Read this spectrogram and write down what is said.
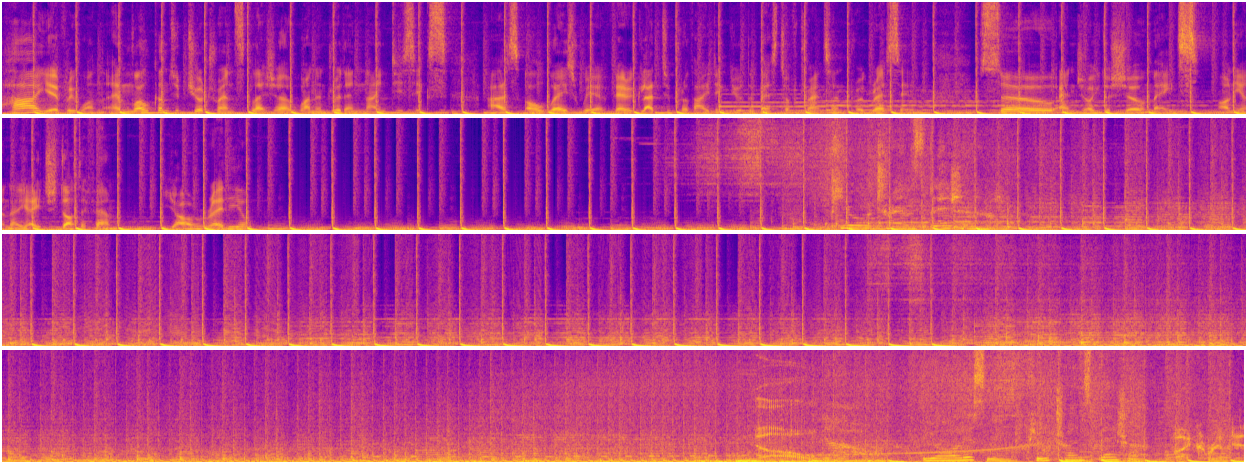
Hi everyone and welcome to Pure Trance Pleasure 196. As always, we are very glad to providing you the best of trance and progressive. So enjoy the show, mates, on AH.fm, your radio. Pure Trance Pleasure. By Crypta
